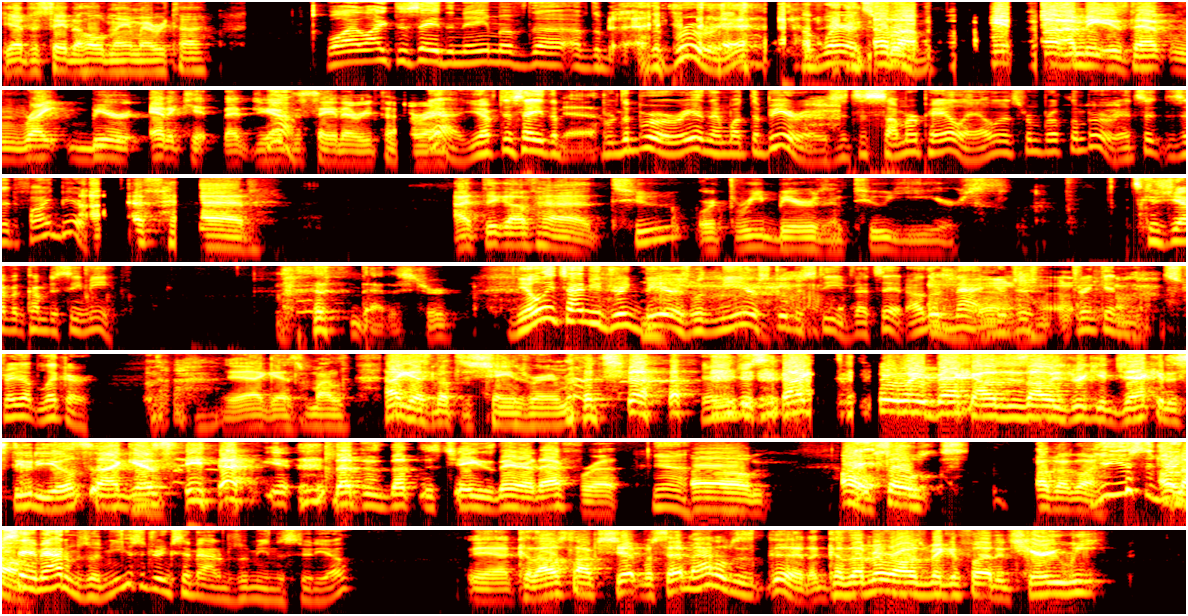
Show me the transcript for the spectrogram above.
You have to say the whole name every time. Well, I like to say the name of the of the the brewery of where it's No, no, from. I mean, is that right beer etiquette that you Yeah. have to say it every time, right? Yeah, you have to say the Yeah. the brewery and then what the beer is. It's a summer pale ale. It's from Brooklyn Brewery. It's a it's a fine beer. I've had, I think I've had two or three beers in two years. It's because you haven't come to see me. that is true. The only time you drink beer is with me or Scuba Steve. That's it. Other than that, you're just drinking straight up liquor. Yeah, I guess my, I guess nothing's changed very much. you just- I, way back, I was just always drinking Jack in the studio, so I guess yeah, yeah, nothing's nothing's changed there on that front. Yeah. Um, oh, so okay, go ahead. You used to Oh, drink no. Sam Adams with me. You used to drink Sam Adams with me in the studio. Yeah, because I was talking shit, but Sam Adams is good. Because I remember I was making fun of cherry wheat.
